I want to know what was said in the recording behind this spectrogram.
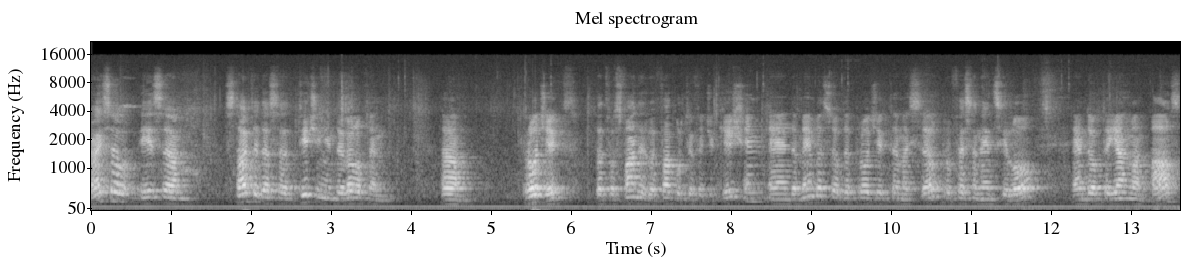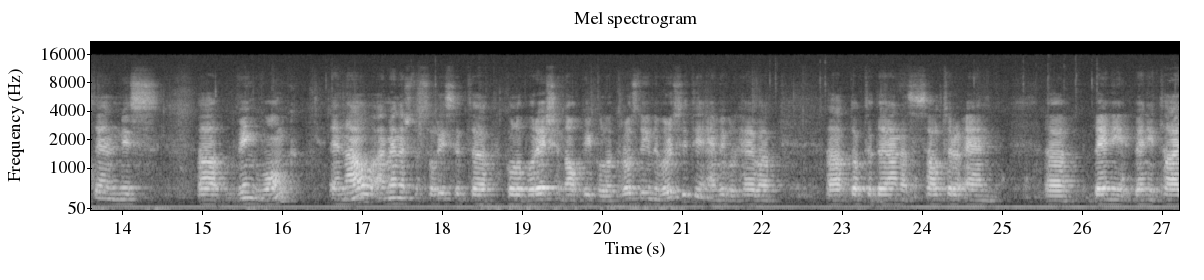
RISAL is um, started as a teaching and development um, project that was funded by Faculty of Education and the members of the project are myself, Professor Nancy Law, and Dr. Jan van Aalst and Ms. Uh, Wing Wong. And now I managed to solicit uh, collaboration of people across the university and we will have uh, Dr. Diana Salter and Benny, Benny Tai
